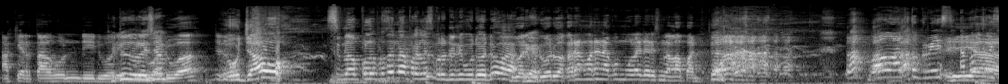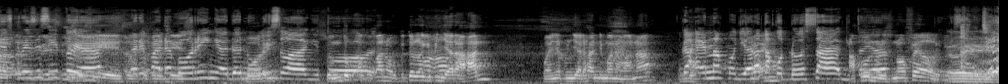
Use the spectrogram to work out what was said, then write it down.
akhir tahun di Itu tulisnya- 2022 Oh jauh. 90% apa rilis baru 2022. 2022 karena kemarin aku mulai dari 98 Oh, waktu krisis, Iya. apa krisis-krisis itu ya. Krisis, Daripada krisis. boring ya udah nulis lah gitu. Suntuk aku kan waktu itu lagi penjarahan banyak penjarahan di mana-mana Gak enak mau jarah takut enak. dosa gitu aku ya. nulis novel gitu. Oh, iya.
